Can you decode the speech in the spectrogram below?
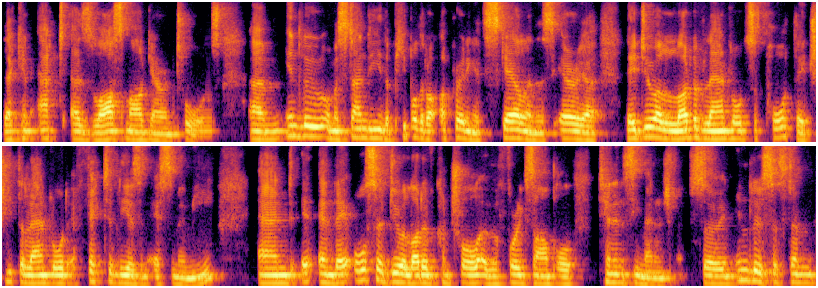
that can act as last mile guarantors. Um, Indlu or Mustandi, the people that are operating at scale in this area, they do a lot of landlord support. They treat the landlord effectively as an SMME. And, and they also do a lot of control over, for example, tenancy management. So in Indlu system,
